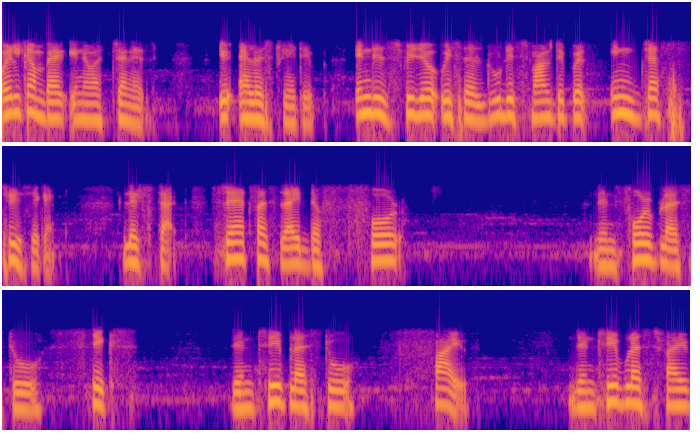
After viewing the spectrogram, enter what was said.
Welcome back in our channel, Always Creative. In this video, we shall do this multiple in just 3 seconds. Let's start. So at first write the 4, then 4 plus 2, 6, then 3 plus 2, 5, then 3 plus 5,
